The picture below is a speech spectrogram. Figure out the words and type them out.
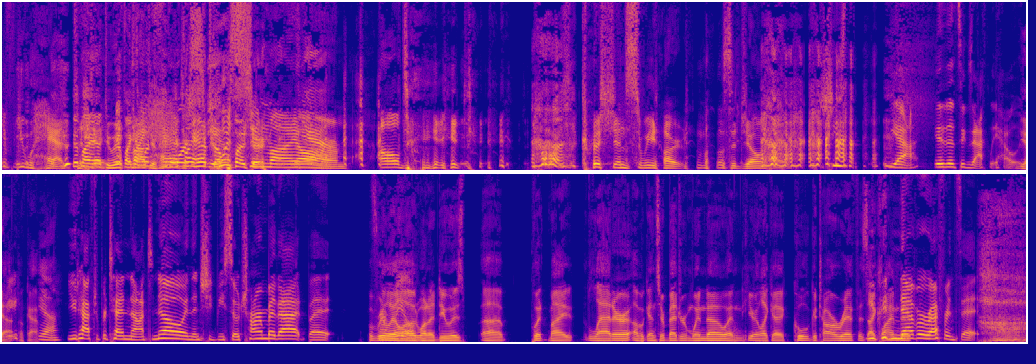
if you had, to If I had to, if I got to, if I had to. the twist pleasure. in my Yeah. arm, I'll date Christian sweetheart Melissa Joan. Hart. she's yeah, that's exactly how it would Yeah. be. Okay. yeah. You'd have to pretend not to know, and then she'd be so charmed by that. But But really, not all I would want to do is uh, put my ladder up against her bedroom window and hear like a cool guitar riff as I could climbed never reference it.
